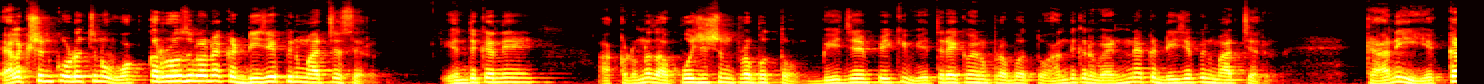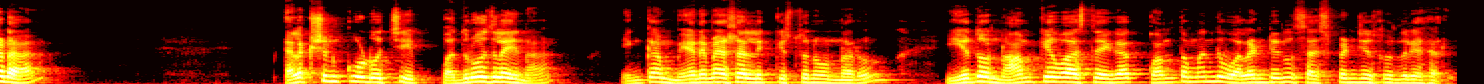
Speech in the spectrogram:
ఎలక్షన్ కోడ్ వచ్చిన ఒక్క రోజులోనే అక్కడ డీజేపీని మార్చేశారు. ఎందుకని? అక్కడ ఉన్నది అపోజిషన్ ప్రభుత్వం బీజేపీకి వ్యతిరేకమైన ప్రభుత్వం. అందుకని వెంటనే అక్కడ డీజేపీని మార్చారు. కానీ ఇక్కడ ఎలక్షన్ కోడ్ వచ్చి పది రోజులైనా ఇంకా మేనమేషాలు లెక్కిస్తూనే ఉన్నారు. ఏదో నామకే వాస్తేగా కొంతమంది వాలంటీర్లు సస్పెండ్ చేసి వదిలేశారు.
